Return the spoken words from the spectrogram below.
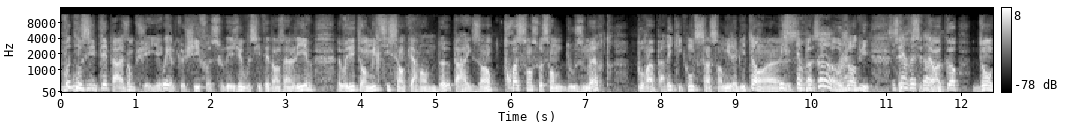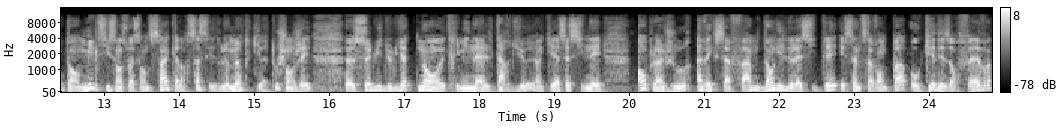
vous, citez par exemple, j'ai- il y a Oui. quelques chiffres sous les yeux, vous citez dans un livre, vous dites en 1642 par exemple, 372 meurtres pour un Paris qui compte 500 000 habitants. Hein. Oui, c'est un pas, c'est record, pas hein. aujourd'hui. C'est un record. un record dont en 1665, alors ça c'est le meurtre qui va tout changer, euh, celui du lieutenant euh, criminel Tardieu, hein, qui est assassiné en plein jour avec sa femme dans l'île de la Cité, et ça ne s'invente pas au quai des Orfèvres.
